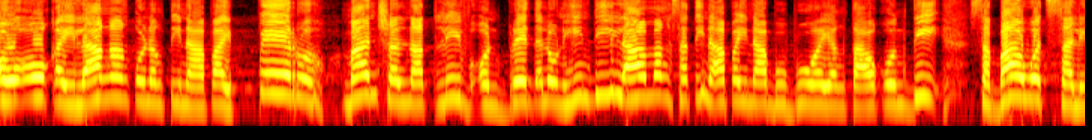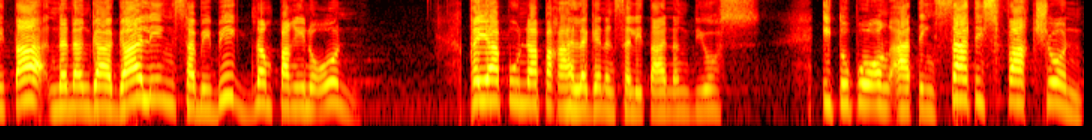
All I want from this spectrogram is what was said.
Oo, kailangan ko ng tinapay, pero man shall not live on bread alone. Hindi lamang sa tinapay nabubuhay ang tao, kundi sa bawat salita na nanggagaling sa bibig ng Panginoon. Kaya po napakahalaga ng salita ng Diyos. Ito po ang ating satisfaction.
